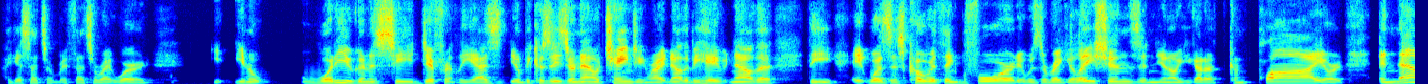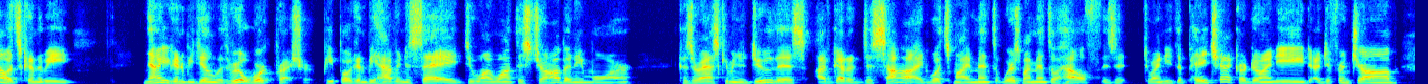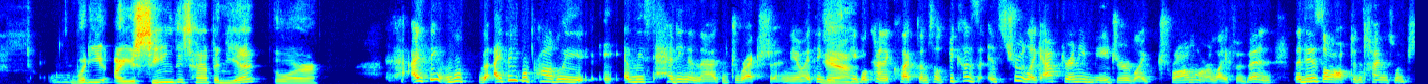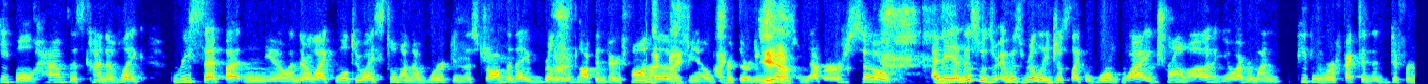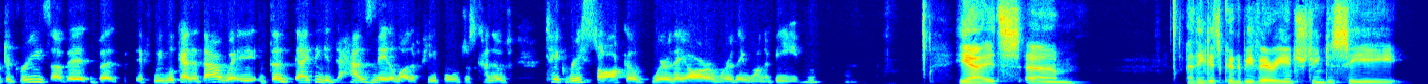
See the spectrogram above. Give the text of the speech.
I guess that's a if that's the right word. You, you know, what are you going to see differently as you know because these are now changing right? Now the behavior now the the it was this covid thing before it was the regulations and you know you got to comply or and now it's going to be now you're going to be dealing with real work pressure. People are going to be having to say do i want this job anymore? Because they're asking me to do this. I've got to decide what's my mental where's my mental health? Is it do i need the paycheck or do i need a different job? Mm-hmm. What do you are you seeing this happen yet or I think we're I think we're probably eh, at least heading in that direction. You know, I think yeah. people kind of collect themselves because it's true. Like after any major like trauma or life event, that is oftentimes when people have this kind of like reset button, you know, and they're like, well, do I still want to work in this job that I really have not been very fond of, I, you know, for 30 yeah. years, whatever. So, I mean, this was, it was really just like a worldwide trauma, you know, everyone, people were affected at different degrees of it. But if we look at it that way, it does, I think it has made a lot of people just kind of take restock of where they are and where they want to be. Yeah, it's, um, I think it's going to be very interesting to see,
